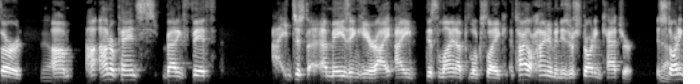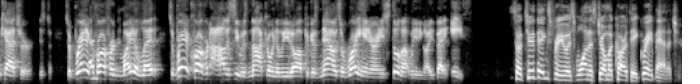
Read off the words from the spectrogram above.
third. Yeah. Um, Hunter Pence batting fifth. I, just amazing here. I, I this lineup looks like Tyler Heineman is your starting catcher. His yeah. starting catcher. So Brandon Crawford might have led. So Brandon Crawford obviously was not going to lead off because now it's a right-hander and he's still not leading off. He's batting eighth. So two things for you is one is Joe McCarthy, great manager,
